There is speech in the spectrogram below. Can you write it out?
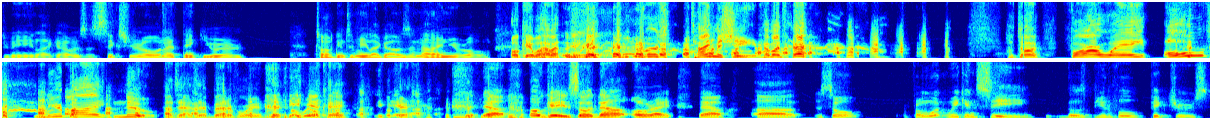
to me like I was a six year old, and I think you were talking to me like I was a nine year old. Okay, well, how about okay, uh, universe time machine? How about that? Far away, old, nearby, new. How's that? Is that better for you? Are we okay? Okay. now, okay. So now, all right. Now, uh, so from what we can see, those beautiful pictures,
